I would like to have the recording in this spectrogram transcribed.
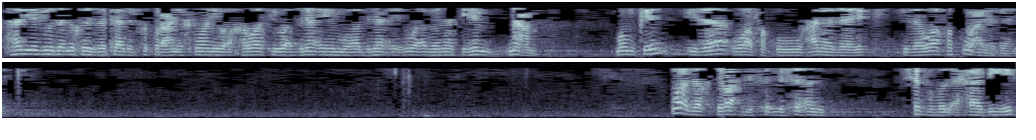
هل يجوز أن أخرج زكاة الفطر عن إخواني وأخواتي وأبنائهم وأبناء وأبناتهم؟ نعم. ممكن إذا وافقوا على ذلك. إذا وافقوا على ذلك. وهذا اقتراح لشأن حفظ الأحاديث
